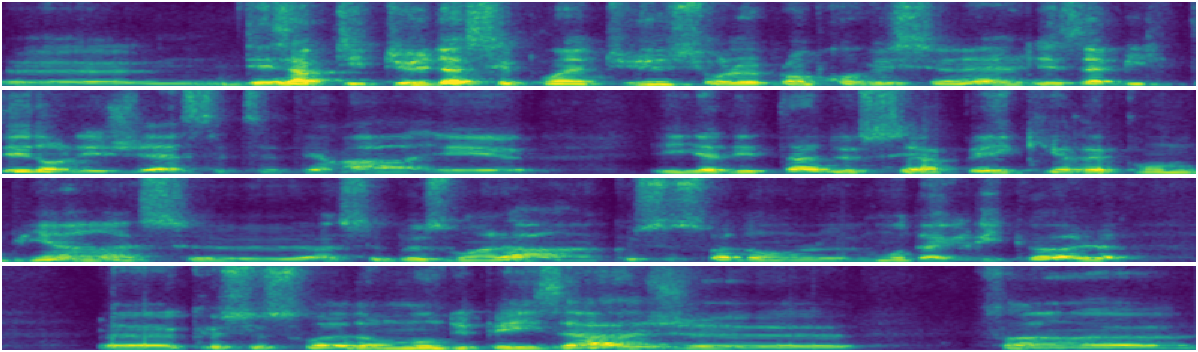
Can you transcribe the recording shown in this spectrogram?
des aptitudes assez pointues sur le plan professionnel, des habiletés dans les gestes, etc. Et et il y a des tas de CAP qui répondent bien à ce, besoin-là, hein, que ce soit dans le monde agricole, euh, que ce soit dans le monde du paysage, euh, enfin, euh,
